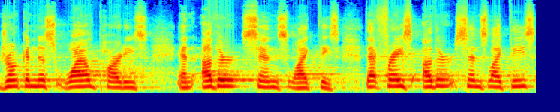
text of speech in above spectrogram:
drunkenness, wild parties, and other sins like these. That phrase, other sins like these,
